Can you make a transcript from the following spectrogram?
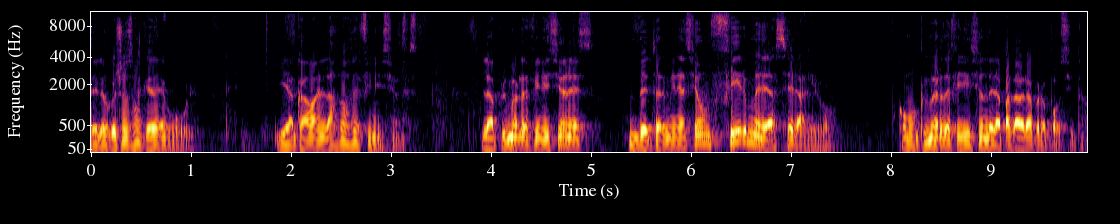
de lo que yo saqué de Google. Y acá van las dos definiciones. La primera definición es determinación firme de hacer algo como primera definición de la palabra propósito.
